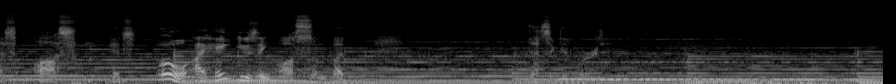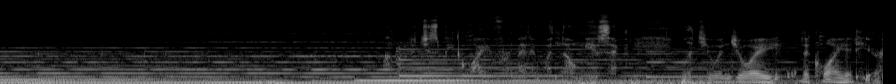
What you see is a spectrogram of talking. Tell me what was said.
It's awesome. It's, oh, I hate using awesome, but that's a good word. I'm going to just be quiet for a minute with no music. Let you enjoy the quiet here.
